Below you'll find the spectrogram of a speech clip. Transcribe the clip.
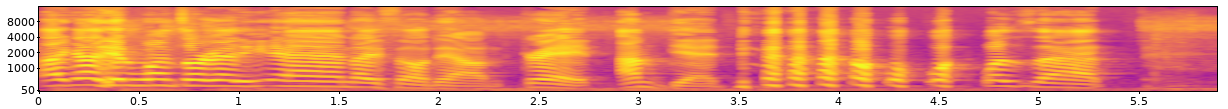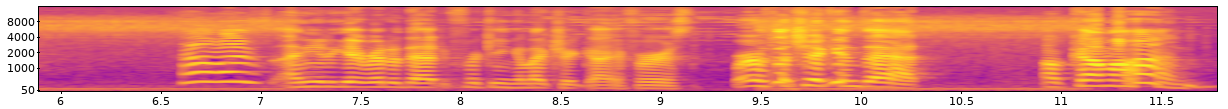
I got hit once already, and I fell down. Great, I'm dead. what was that? How was? I need to get rid of that freaking electric guy first. Where's the chickens at? Oh, come on!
